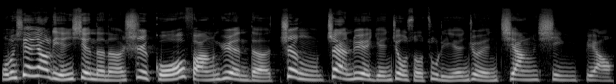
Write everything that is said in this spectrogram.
我们现在要连线的呢是国防院的政战略研究所助理研究员江新彪，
